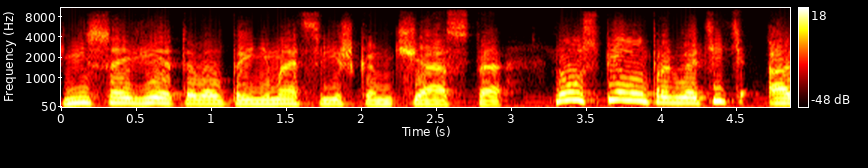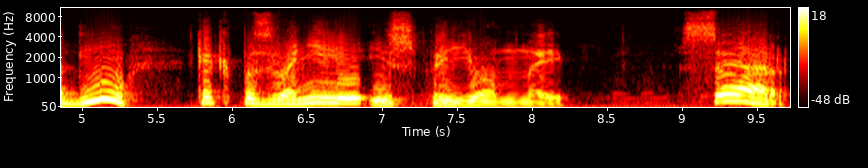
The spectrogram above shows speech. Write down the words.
не советовал принимать слишком часто, но успел он проглотить одну, как позвонили из приемной. «Сэр,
